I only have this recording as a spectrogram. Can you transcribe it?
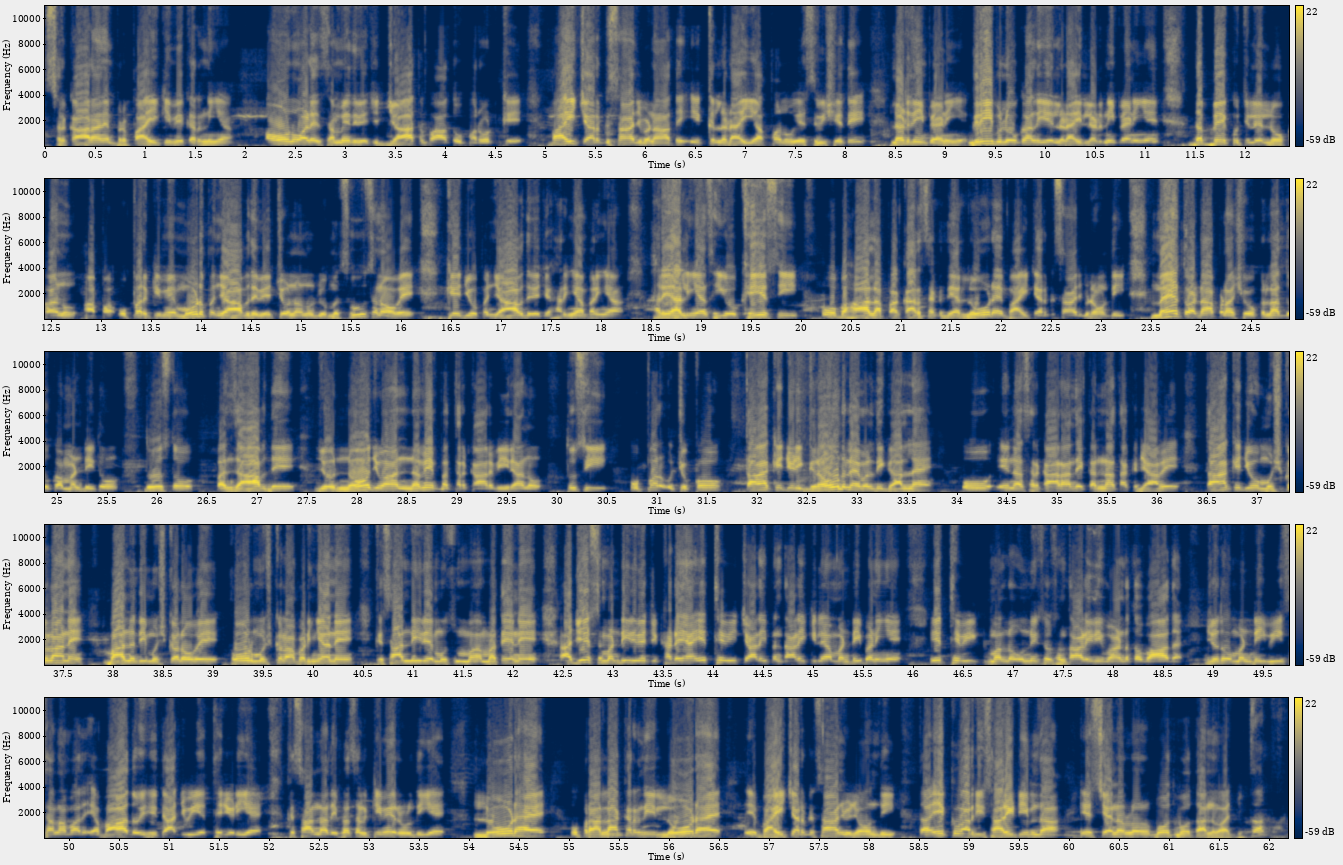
ਸਰਕਾਰਾਂ ਨੇ ਭਰਪਾਈ ਕਿਵੇਂ ਕਰਨੀ ਆ? ਆਉਣ ਵਾਲੇ ਸਮੇਂ ਦੇ ਵਿੱਚ ਜਾਤ ਪਾਤ ਉੱਪਰ ਉੱਠ ਕੇ ਭਾਈਚਾਰਕ ਸਾਂਝ ਬਣਾ ਤੇ ਇੱਕ ਲੜਾਈ ਆਪਾਂ ਨੂੰ ਇਸ ਵਿਸ਼ੇ ਤੇ ਲੜਨੀ ਪੈਣੀ ਹੈ। ਗਰੀਬ ਲੋਕਾਂ ਲਈ ਇਹ ਲੜਾਈ ਲੜਨੀ ਪੈਣੀ ਹੈ। ਦੱਬੇ ਕੁਚਲੇ ਲੋਕਾਂ ਨੂੰ ਆਪਾਂ ਉੱਪਰ ਕਿਵੇਂ ਮੋੜ ਪੰਜਾਬ ਦੇ ਵਿੱਚ ਉਹਨਾਂ ਨੂੰ ਜੋ ਮਹਿਸੂਸ ਨਾ ਹੋਵੇ ਕਿ ਜੋ ਪੰਜਾਬ ਦੇ ਵਿੱਚ ਹਰੀਆਂ ਭਰੀਆਂ ਹਰਿਆਲੀਆਂ ਸੀ, ਉਹ ਖੇਤ ਸੀ, ਉਹ ਬਹਾਲ ਆਪਾਂ ਕਰ ਸਕਦੇ ਆ ਲੋੜ ਹੈ ਭਾਈਚਾਰਕ ਸਾਂਝ ਬਣਾਉਣ ਦੀ। ਮੈਂ ਤੁਹਾਡਾ ਆਪਣਾ ਸ਼ੋਕ ਲਾਧੂਕਾ ਮੰਡੀ ਤੋਂ। ਦੋਸਤੋ, ਪੰਜਾਬ ਦੇ ਜੋ ਨੌਜਵਾਨ ਨਵੇਂ ਪੱਤਰਕਾਰ ਵੀਰਾਂ ਨੂੰ ਤੁਸੀਂ ਉੱਪਰ ਚੁੱਕੋ ਤਾਂ ਕਿ ਜਿਹੜੀ ਗਰਾਊਂਡ ਲੈਵਲ ਦੀ ਗੱਲ ਹੈ, ਉਹ ਇਹਨਾਂ ਸਰਕਾਰਾਂ ਦੇ ਕੰਨਾਂ ਤੱਕ ਜਾਵੇ, ਤਾਂ ਕਿ ਜੋ ਮੁਸ਼ਕਲਾਂ ਨੇ, ਬੰਨ ਦੀ ਮੁਸ਼ਕਲ ਹੋਵੇ, ਹੋਰ ਮੁਸ਼ਕਲਾਂ ਬੜੀਆਂ ਨੇ, ਕਿਸਾਨੀ ਦੇ ਮੁਸ- ਮ- ਮਤੇ ਨੇ, ਅੱਜ ਇਸ ਮੰਡੀ ਦੇ ਵਿੱਚ ਖੜੇ ਆ, ਇੱਥੇ ਵੀ 40 45 ਕਿੱਲਿਆਂ ਮੰਡੀ ਬਣੀ ਹੈ, ਇੱਥੇ ਵੀ ਮੰਨ ਲਓ 1947 ਦੀ ਵੰਡ ਤੋਂ ਬਾਅਦ, ਜਦੋਂ ਮੰਡੀ 20 ਸਾਲਾਂ ਬਾਅਦ ਆਬਾਦ ਹੋਈ ਸੀ, ਤਾਂ ਅੱਜ ਵੀ ਇੱਥੇ ਜਿਹੜੀ ਹੈ ਕਿਸਾਨਾਂ ਦੀ ਫਸਲ ਕਿਵੇਂ ਰੁਲਦੀ ਹੈ, ਲੋੜ ਹੈ ਉਪਰਾਲਾ ਕਰਨ ਦੀ ਲੋੜ ਹੈ, ਇਹ ਭਾਈਚਾਰਕ ਸਾਂਝ ਵਜਾਉਣ ਦੀ। ਤਾਂ ਇੱਕ ਵਾਰ ਜੀ ਸਾਰੀ ਟੀਮ ਦਾ ਇਸ ਚੈਨਲ ਵੱਲੋਂ ਬਹੁਤ ਬਹੁਤ ਧੰਨਵਾਦ ਜੀ। ਧੰਨਵਾਦ।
